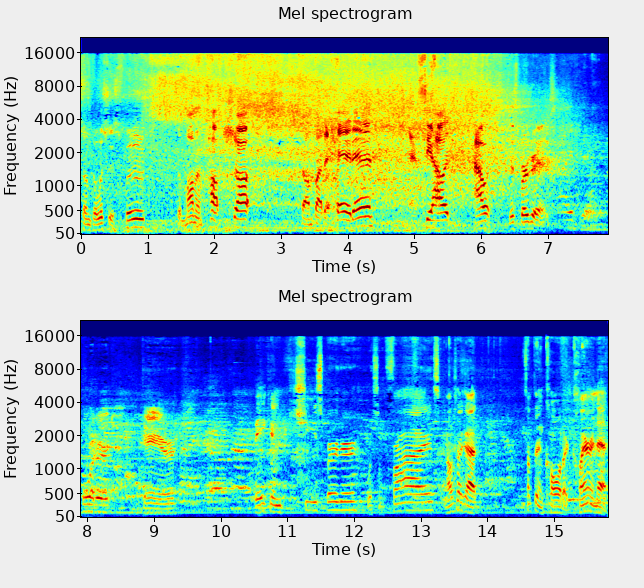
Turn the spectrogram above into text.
some delicious food, some mom and pop shop, so I'm about to head in and see how it how it, this burger is. I ordered their bacon cheeseburger with some fries, and also I got something called a clarinet,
